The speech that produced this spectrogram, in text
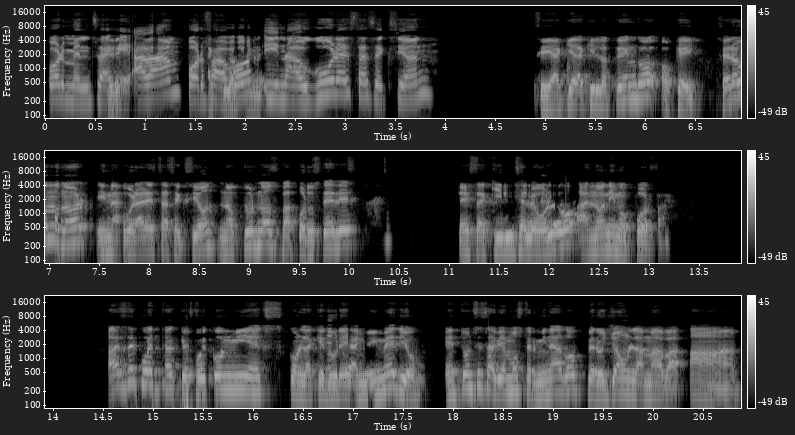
por mensaje. Adam, por favor, inaugura esta sección. Sí, aquí, aquí lo tengo. Ok, será un honor inaugurar esta sección. Nocturnos va por ustedes. Esta aquí dice luego, luego, anónimo, porfa. Haz de cuenta que fue con mi ex con la que duré año y medio. Entonces habíamos terminado, pero ya aún la amaba. Ah,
